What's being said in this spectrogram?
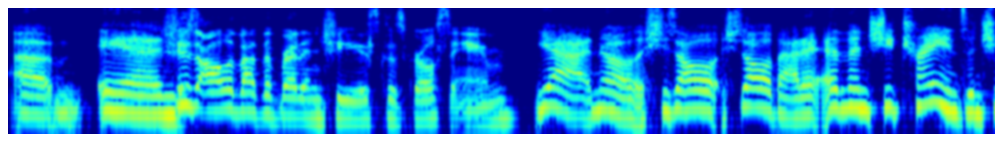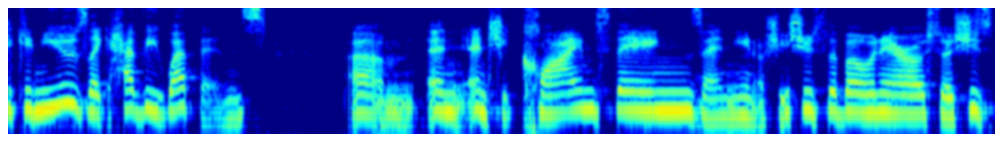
Um, and She's all about the bread and cheese because girl same. yeah, no, she's all she's all about it. And then she trains and she can use like heavy weapons. Um and and she climbs things and you know, she shoots the bow and arrow. So she's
